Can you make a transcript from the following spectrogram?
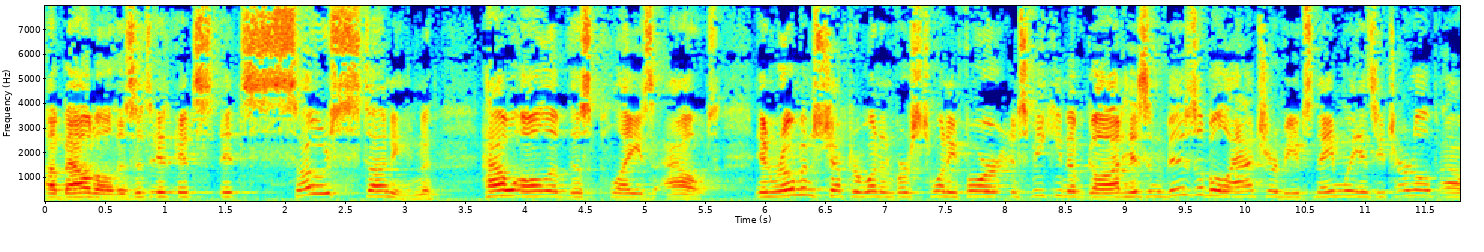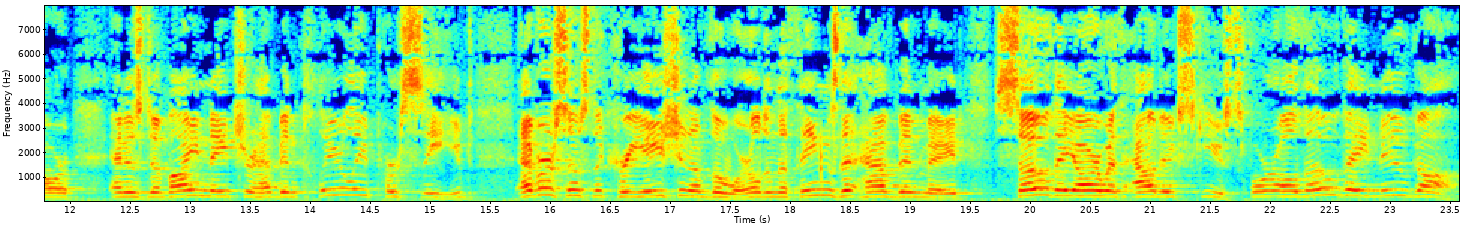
about all this. It's it, it's it's so stunning how all of this plays out. In Romans chapter 1 and verse 24, in speaking of God, his invisible attributes, namely his eternal power and his divine nature, have been clearly perceived ever since the creation of the world and the things that have been made, so they are without excuse. For although they knew God,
